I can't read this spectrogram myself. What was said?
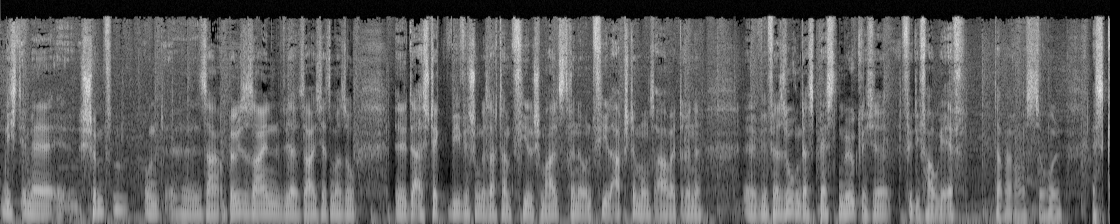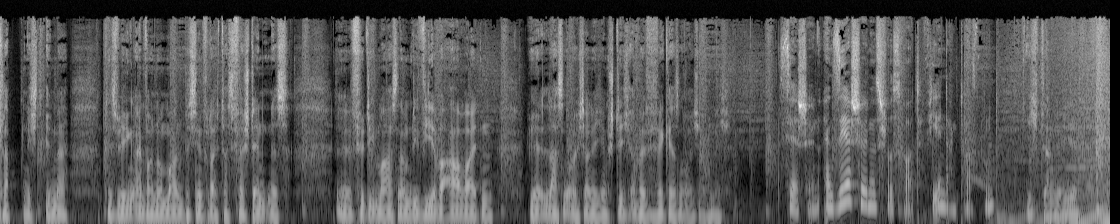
Nicht immer äh, schimpfen und äh, böse sein, sage ich jetzt mal so. Äh, da steckt, wie wir schon gesagt haben, viel Schmalz drin und viel Abstimmungsarbeit drin. Äh, wir versuchen das Bestmögliche für die VGF dabei rauszuholen. Es klappt nicht immer. Deswegen einfach nochmal ein bisschen vielleicht das Verständnis äh, für die Maßnahmen, die wir bearbeiten. Wir lassen euch da nicht im Stich, aber wir vergessen euch auch nicht. Sehr schön. Ein sehr schönes Schlusswort. Vielen Dank, Thorsten. Ich danke dir.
